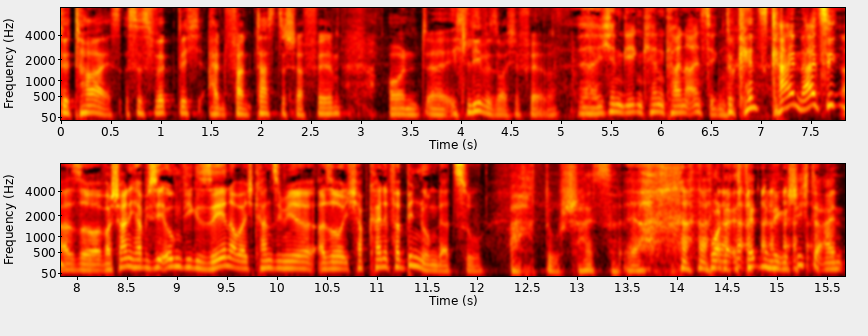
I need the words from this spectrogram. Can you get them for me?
Details. Es ist wirklich ein fantastischer Film und äh, ich liebe solche Filme. Ja, ich hingegen kenne keinen einzigen. Du kennst keinen einzigen? Also wahrscheinlich habe ich sie irgendwie gesehen, aber ich kann sie mir, also ich habe keine Verbindung dazu. Ach du Scheiße. Ja. Boah, da es fällt mir eine Geschichte ein,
